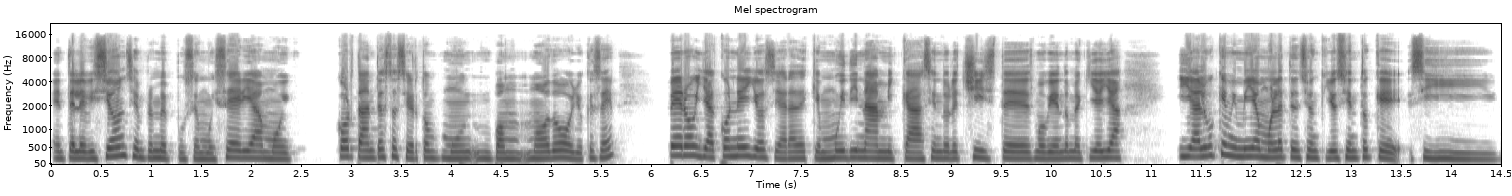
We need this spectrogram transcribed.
en televisión siempre me puse muy seria, muy cortante hasta cierto modo, o yo qué sé. Pero ya con ellos ya era de que muy dinámica, haciéndole chistes, moviéndome aquí y allá. Y algo que a mí me llamó la atención, que yo siento que si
